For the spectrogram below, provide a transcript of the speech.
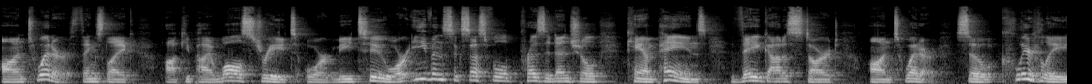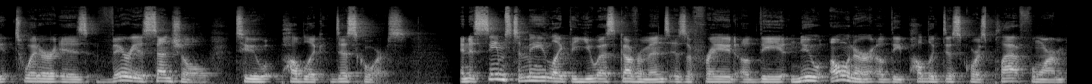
on Twitter. Things like Occupy Wall Street or Me Too, or even successful presidential campaigns, they got a start on Twitter. So clearly, Twitter is very essential to public discourse. And it seems to me like the US government is afraid of the new owner of the public discourse platform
